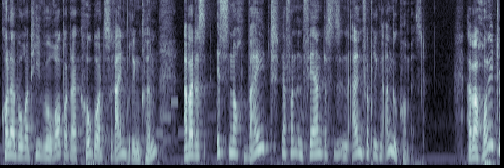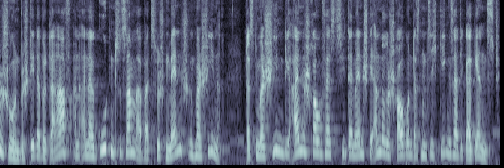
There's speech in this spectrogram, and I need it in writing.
kollaborative Roboter, Cobots reinbringen können. Aber das ist noch weit davon entfernt, dass es in allen Fabriken angekommen ist. Aber heute schon besteht der Bedarf an einer guten Zusammenarbeit zwischen Mensch und Maschine dass die Maschine die eine Schraube festzieht, der Mensch die andere Schraube und dass man sich gegenseitig ergänzt.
